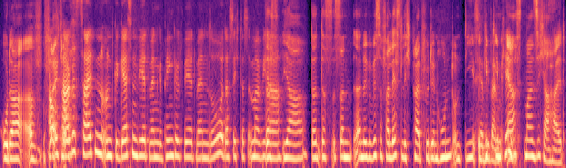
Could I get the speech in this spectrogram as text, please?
oder äh, vielleicht auch Tageszeiten auch, und gegessen wird, wenn gepinkelt wird, wenn so, dass sich das immer wieder. Das, ja, das ist dann eine gewisse Verlässlichkeit für den Hund und die ja gibt ihm erstmal Sicherheit.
